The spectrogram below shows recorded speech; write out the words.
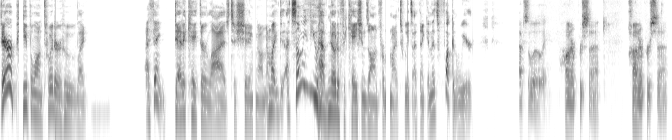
there are people on Twitter who like, I think, dedicate their lives to shitting on. I'm like, some of you have notifications on for my tweets. I think, and it's fucking weird. Absolutely, hundred percent, hundred percent.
